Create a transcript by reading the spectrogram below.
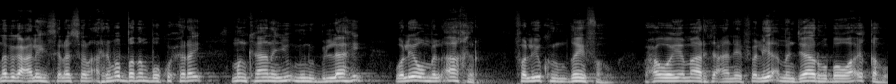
Nabiga calayhi salatu salaam arrimo badan buu ku xiray. Man kaana yuminu billaahi walyowm alaakhir falyukrim dayfahu waxaa weeye maarata yani falyaman jaaruhu bawaa'iqahu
